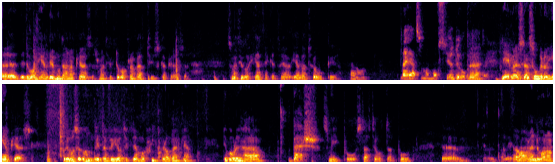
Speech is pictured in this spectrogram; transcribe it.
eh, det var en hel del moderna pjäser som jag tyckte var framförallt tyska pjäser. Som jag tyckte var helt enkelt så jävla, jävla tråkiga. Ja. Nej alltså man måste ju inte gå på Nej. teater. Nej men sen såg jag då en pjäs. Och det var så underligt därför jag tyckte den var skitbra verkligen. Det var den här äh, Bärs som gick på Stadsteatern på... Eh, ja men det var någon...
